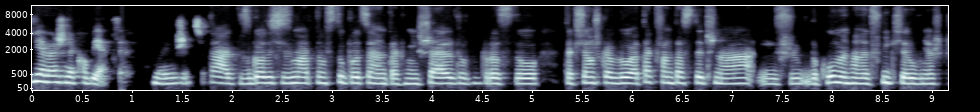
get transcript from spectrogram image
dwie ważne kobiety w moim życiu. Tak, zgodzę się z Martą w stu procentach. Michelle to po prostu, ta książka była tak fantastyczna i dokument na Netflixie również.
